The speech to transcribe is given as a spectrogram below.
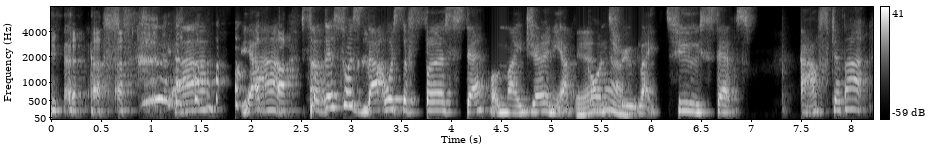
yeah, yeah. So this was that was the first step on my journey. I've yeah. gone through like two steps after that.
